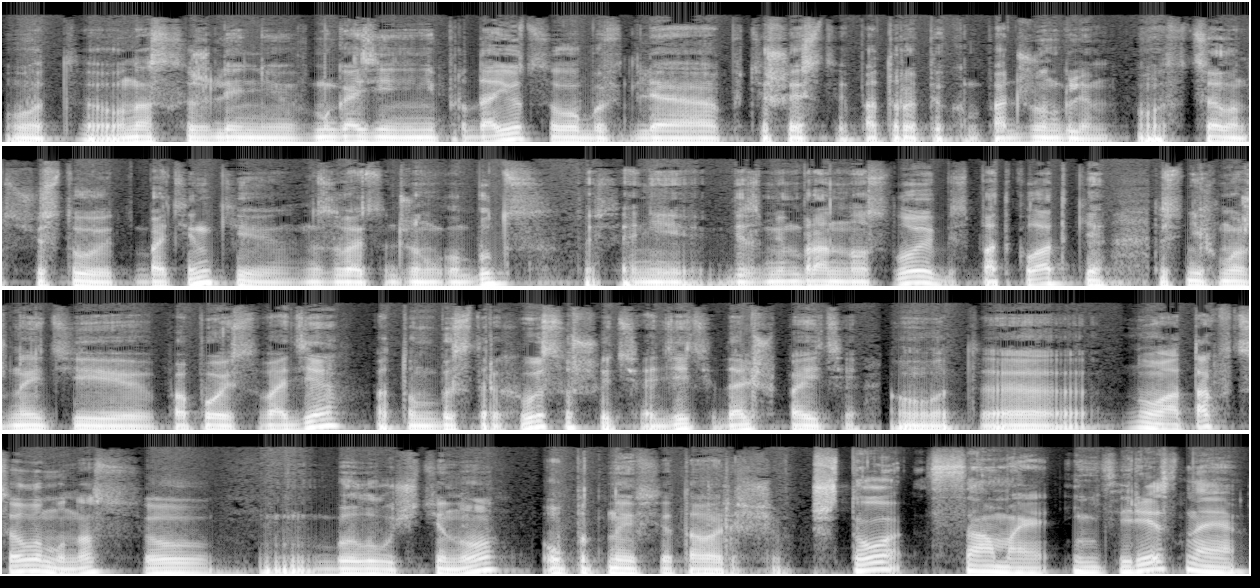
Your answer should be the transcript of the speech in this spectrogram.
Вот. У нас, к сожалению, в магазине не продается обувь для путешествий по тропикам, по джунглям. Вот. В целом существуют ботинки, называются джунгл бутс, то есть они без мембранного слоя, без подкладки. То есть в них можно идти по пояс в воде, потом быстро их высушить, одеть и дальше пойти. Вот. Э, ну, а так в целом у нас все было учтено, опытные все товарищи. Что самое интересное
